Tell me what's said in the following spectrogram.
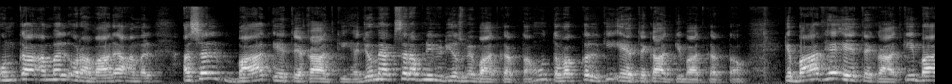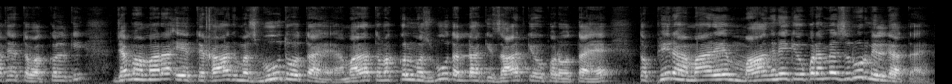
उनका अमल और हमारा अमल असल बात एतक़ाद की है। जो मैं अक्सर अपनी वीडियोस में बात करता हूँ तवक्ल की एतक़ाद की बात करता हूँ। कि बात है एतक़ाद की, बात है तवक्ल की। जब हमारा एतक़ाद मज़बूत होता है, हमारा तवक्ल मज़बूत अल्लाह की ज़ात के ऊपर होता है तो फिर हमारे मांगने के ऊपर हमें ज़रूर मिल जाता है।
